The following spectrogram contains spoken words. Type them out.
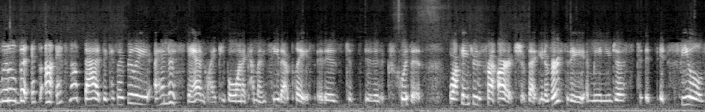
I mean, a little bit. It's uh, it's not bad because I really I understand why people want to come and see that place. It is just it is exquisite. Walking through the front arch of that university, I mean, you just it, it feels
